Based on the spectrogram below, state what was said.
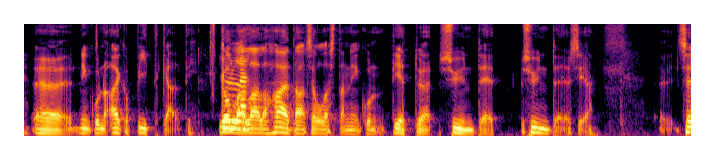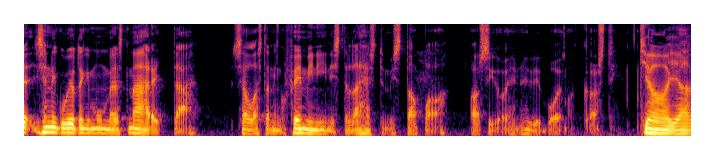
niin kuin aika pitkälti. Kyllä. Jollain lailla haetaan sellaista niin kuin tiettyä synteet, synteesiä. Se, se niin kuin jotenkin mun mielestä määrittää sellaista niin kuin feminiinistä lähestymistapaa asioihin hyvin voimakkaasti. Joo, ja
